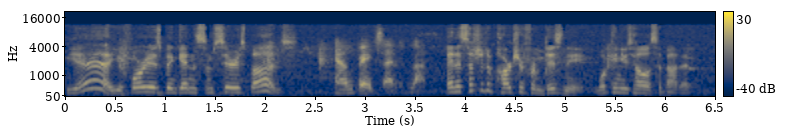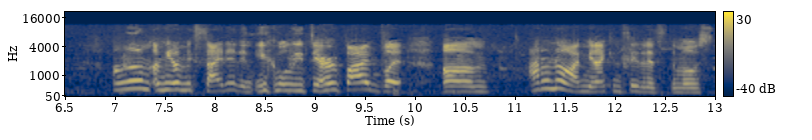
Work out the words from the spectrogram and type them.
Yeah, Euphoria's been getting some serious buzz. Yeah, I'm very excited about it. And it's such a departure from Disney. What can you tell us about it? Um, I mean, I'm excited and equally terrified, but um, I don't know. I mean, I can say that it's the most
